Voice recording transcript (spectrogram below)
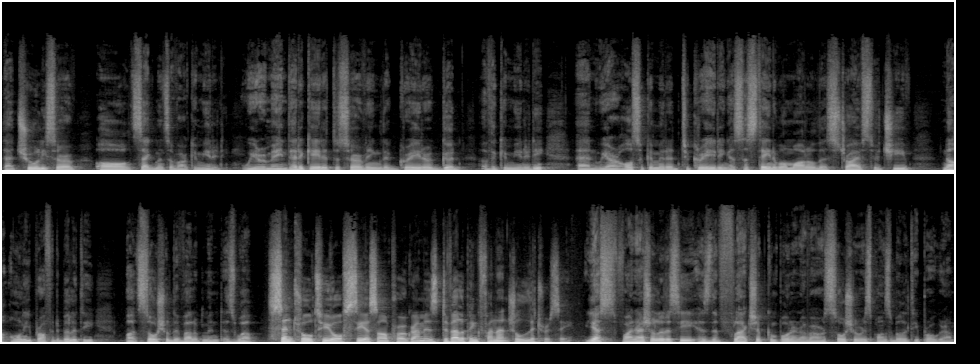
that truly serve all segments of our community. We remain dedicated to serving the greater good of the community, and we are also committed to creating a sustainable model that strives to achieve not only profitability, but social development as well. Central to your CSR program is developing financial literacy. Yes, financial literacy is the flagship component of our social responsibility program.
